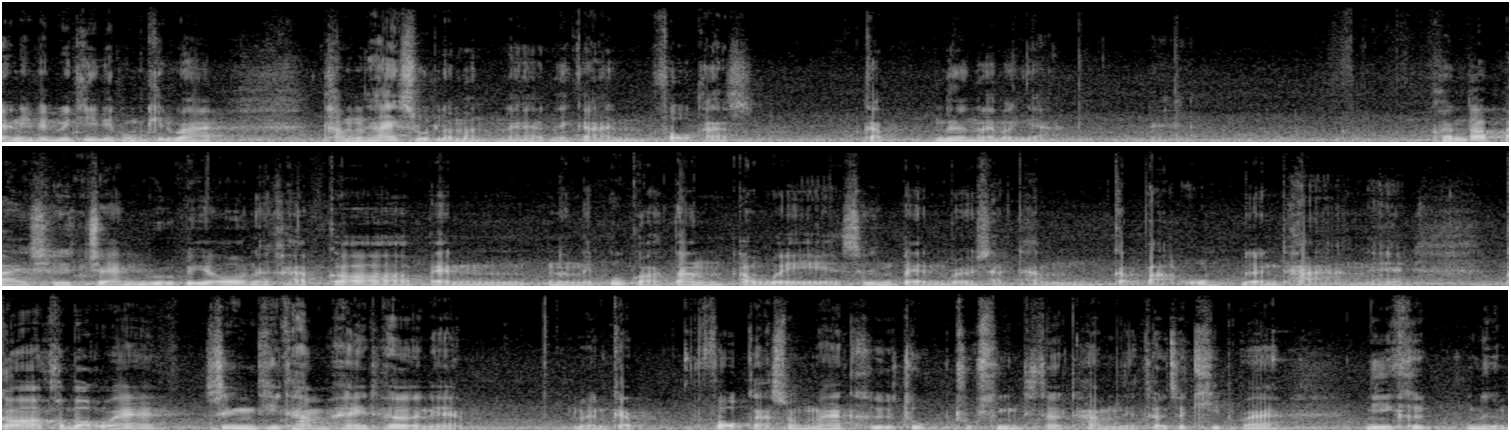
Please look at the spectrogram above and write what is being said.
อันนี้เป็นวิธีที่ผมคิดว่าทำง่ายสุดแล้วมั้งนะฮะในการโฟกัสกับเรื่องอะไรบางอย่างนะคนต่อไปชื่อเจนรูบิโอนะครับก็เป็นหนึ่งในผู้ก่อตั้ง Away ซึ่งเป็นบริษัททำกระเป๋าเดินทางนะฮะก็เขาบอกว่าสิ่งที่ทำให้เธอเนี่ยเหมือนกับโฟกัสมากๆคือทุกทุกสิ่งที่เธอทำเนี่ยเธอจะคิดว่านี่คือหนึ่ง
